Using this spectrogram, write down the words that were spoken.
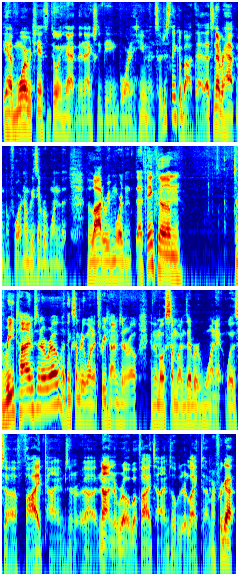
you have more of a chance of doing that than actually being born a human. So just think about that. That's never happened before. Nobody's ever won the, the lottery more than I think um, three times in a row. I think somebody won it three times in a row, and the most someone's ever won it was uh, five times in uh, not in a row, but five times over their lifetime. I forgot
